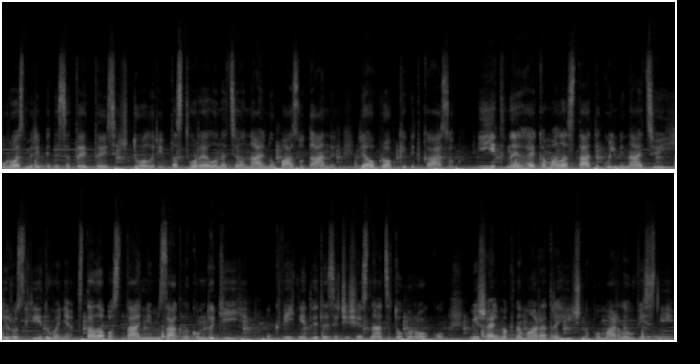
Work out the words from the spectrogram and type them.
У розмірі 50 тисяч доларів та створило національну базу даних для обробки підказок. Її книга, яка мала стати кульмінацією її розслідування, стала останнім закликом до дії. У квітні 2016 року Мішель Макнамара трагічно померла у вісні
